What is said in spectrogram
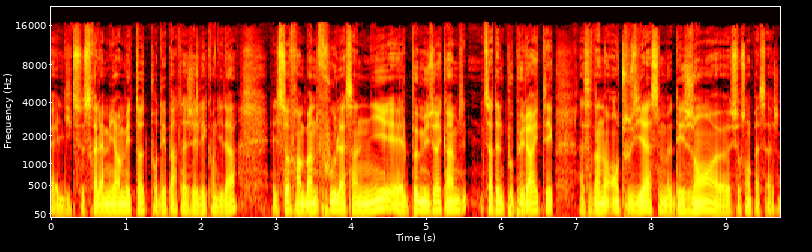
Elle dit que ce serait la meilleure méthode pour départager les candidats. Elle s'offre un bain de foule à Saint-Denis et elle peut mesurer quand même une certaine popularité, un certain enthousiasme des gens euh, sur son passage.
